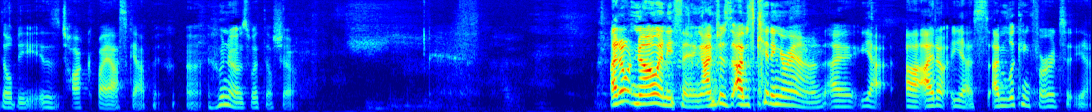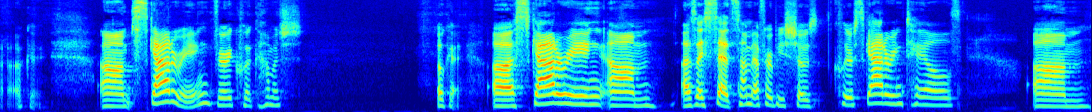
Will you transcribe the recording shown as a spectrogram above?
there'll be a talk by ASKAP. Uh, who knows what they'll show? I don't know anything. I'm just I was kidding around. I yeah. I don't. Yes, I'm looking forward to yeah. Okay. Um, scattering. Very quick. How much? Okay. Uh, scattering. Um, as I said, some FRB shows clear scattering tails. Um,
